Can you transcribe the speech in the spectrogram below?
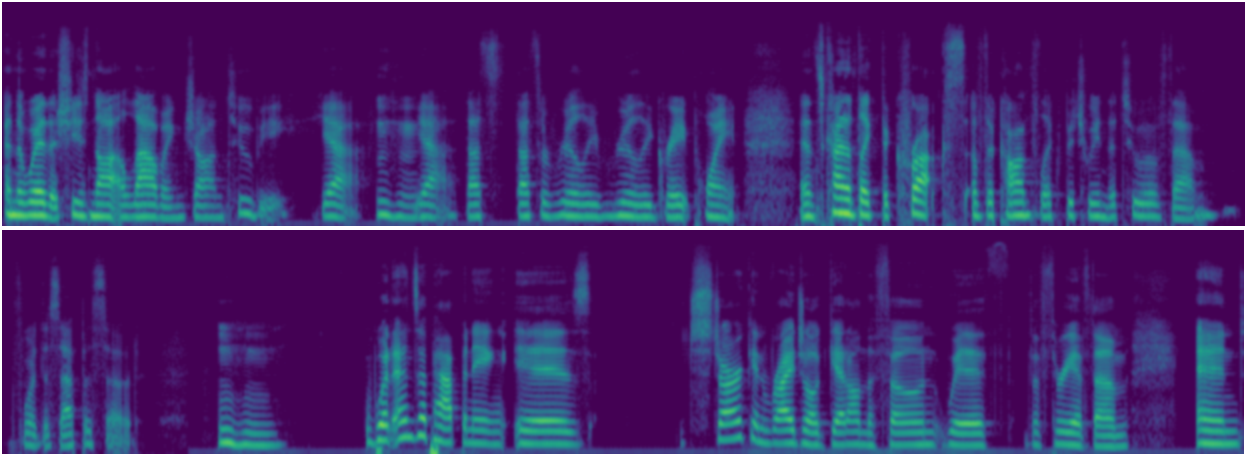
and the way that she's not allowing John to be. Yeah, Mm-hmm. yeah, that's that's a really really great point, and it's kind of like the crux of the conflict between the two of them for this episode. What ends up happening is Stark and Rygel get on the phone with the three of them, and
